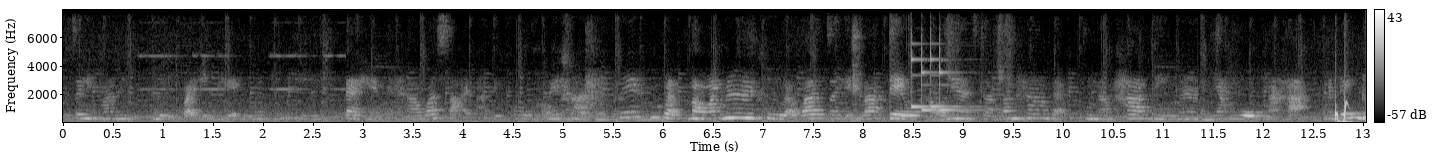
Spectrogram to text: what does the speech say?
ก็จะเห็นว่าหนืดกว่าอินเทนเมื่อกี้แต่เห็นไหมคะว่าสายพาร์ติเคิลเขาไม่ขาดเลยไม่คือแบบน้อยมาก คือแบบว่าจะเห็นว่าเจลเขาเนี่ยจะค่อนข้างแบบคุณภาพดีมากเหมือนยางวงอะค่ะมันเด้งดึงได้อ่า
